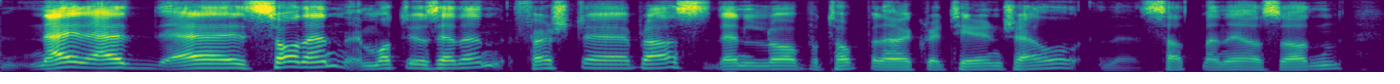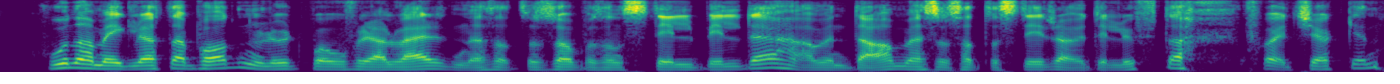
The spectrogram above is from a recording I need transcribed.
Nei, jeg, jeg så den. Jeg måtte jo se den. Førsteplass. Den lå på toppen av Criterion Shell. Satt meg ned og så den. Kona mi gløtta på den, lurte på hvorfor i all verden jeg satt og så på sånn stillbilde av en dame som satt og stirra ut i lufta på et kjøkken.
